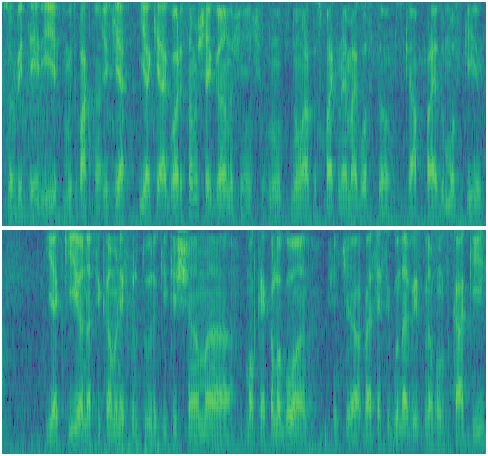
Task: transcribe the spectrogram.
sorveteria, muito bacana. E aqui, e aqui agora estamos chegando, gente, numa das praias que nós mais gostamos, que é a Praia do Mosqueiro. E aqui, ó, nós ficamos na estrutura aqui que chama Moqueca Lagoana. A gente vai ser a segunda vez que nós vamos ficar aqui.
